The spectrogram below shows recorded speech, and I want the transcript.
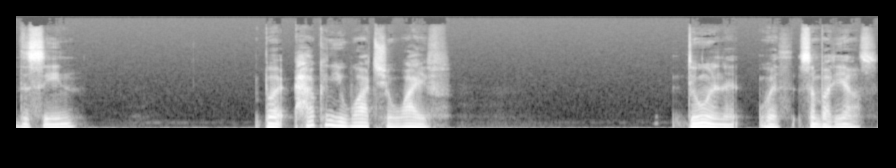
the scene but how can you watch your wife doing it with somebody else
